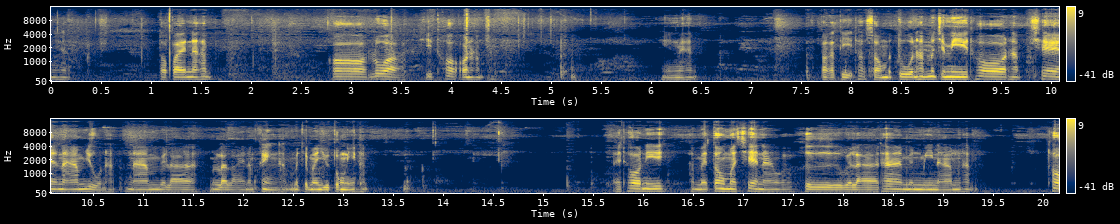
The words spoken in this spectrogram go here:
นี่ครับต่อไปนะครับ ก็รั่วที่ท่อนะครับ เห็นไหมครับปกติท่อสองประตูนะครับ มันจะมีท่อครับ แช่น้ำอยู่นะครับ น้ำเวลามันละลายน้ำแข็งครับ มันจะมาอยู่ตรงนี้ครับไอ้ท่อนี้ทำไมต้องมาแช่น้ำก็คือ เวลาถ้ามันมีน้ำครับ ท่อ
